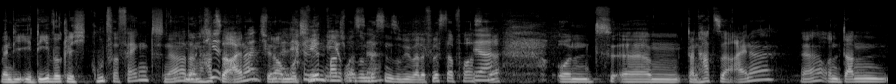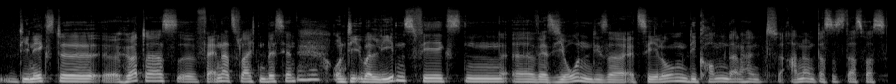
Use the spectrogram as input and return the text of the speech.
wenn die Idee wirklich gut verfängt, ne, dann hat sie einer, genau, mutiert manchmal so ein bisschen, so wie bei der Flüsterpost. Ja. Ja. Und ähm, dann hat sie einer, ja, und dann die nächste äh, hört das, äh, verändert es vielleicht ein bisschen. Mhm. Und die überlebensfähigsten äh, Versionen dieser Erzählungen, die kommen dann halt an. Und das ist das, was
